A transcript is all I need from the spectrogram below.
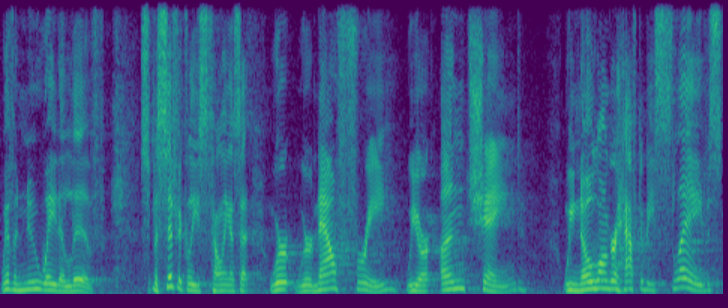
We have a new way to live. Specifically, he's telling us that we're, we're now free, we are unchained, We no longer have to be slaves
